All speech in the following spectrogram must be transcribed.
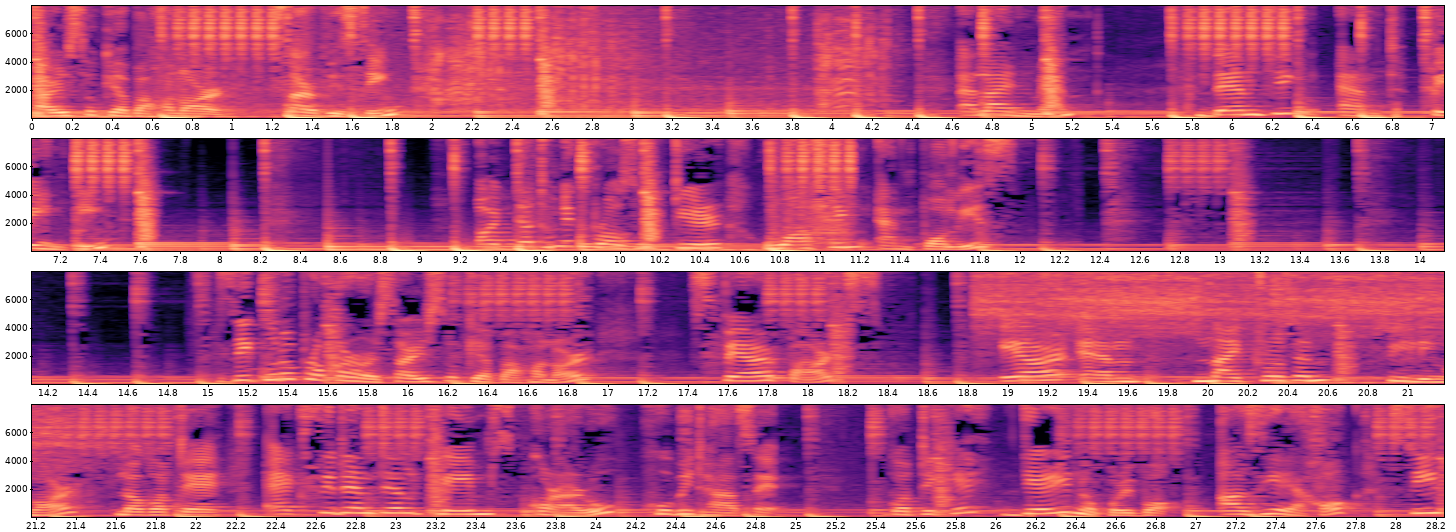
চাৰিচকীয়া বাহনৰ servicing alignment denting and painting অত্যাধুনিক প্ৰযুক্তিৰ ৱাশ্বিং এণ্ড পলিচ যিকোনো প্ৰকাৰৰ চাৰিচকীয়া বাহনৰ spare parts air and nitrogen ফিলিঙৰ লগতে এক্সিডেণ্টেল ক্লেইমছ কৰাৰো সুবিধা আছে। গতিকে দেৰি নকৰিব আজিয়ে আহক চিভ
